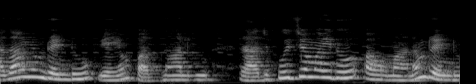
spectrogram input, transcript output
ఆదాయం రెండు వ్యయం పద్నాలుగు రాజపూజ్యం ఐదు అవమానం రెండు.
